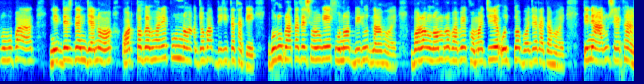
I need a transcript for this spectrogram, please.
প্রভুপাত নির্দেশ দেন যেন অর্থ ব্যবহারে পূর্ণ জবাবদিহিতা থাকে। গুরু ভ্রাতাদের সঙ্গে কোনো বিরোধ না হয় বরং নম্রভাবে ক্ষমা চেয়ে ঐক্য বজায় রাখা হয়। তিনি আরও শেখান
